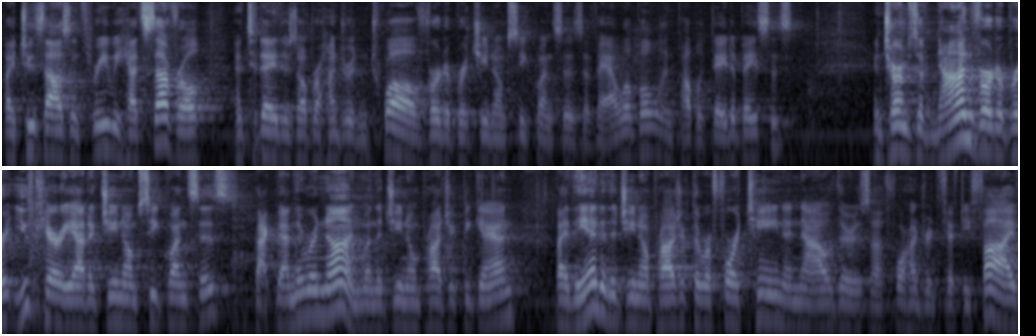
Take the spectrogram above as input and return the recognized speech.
By 2003, we had several, and today there's over 112 vertebrate genome sequences available in public databases. In terms of non-vertebrate eukaryotic genome sequences, back then there were none when the Genome Project began. By the end of the Genome Project, there were 14, and now there's uh, 455.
